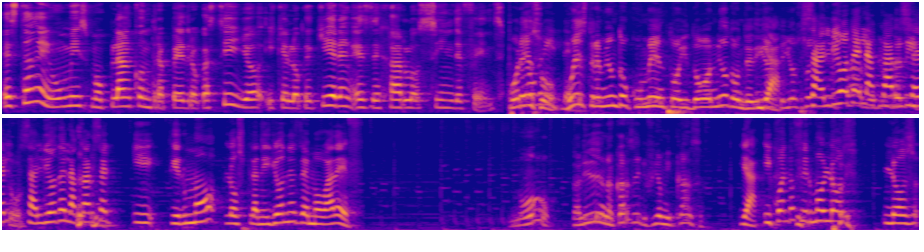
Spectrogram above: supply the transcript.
están en un mismo plan contra Pedro Castillo y que lo que quieren es dejarlo sin defensa. Por No eso, muéstreme un documento idóneo donde diga Ya. que yo soy Salió de la cárcel, delito. salió de la cárcel y firmó los planillones de Movadef. No, salí de la cárcel y fui a mi casa. Ya. ¿Y cuándo firmó los, los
